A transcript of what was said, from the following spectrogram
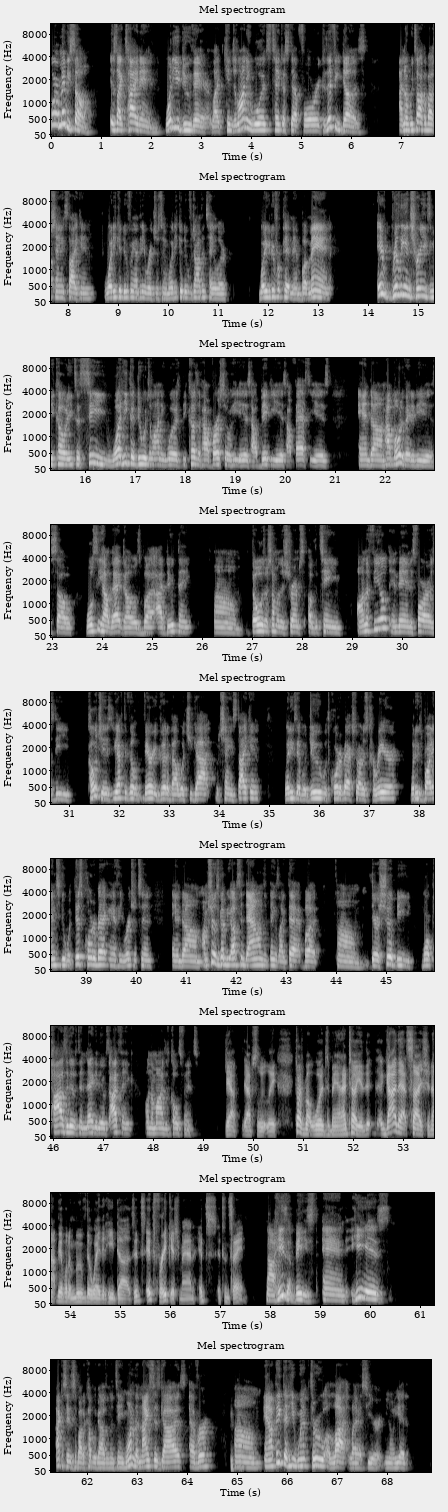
or maybe so, is like tight end. What do you do there? Like, can Jelani Woods take a step forward? Because if he does, I know we talk about Shane Steichen, what he could do for Anthony Richardson, what he could do for Jonathan Taylor, what he could do for Pittman. But man, it really intrigues me, Cody, to see what he could do with Jelani Woods because of how versatile he is, how big he is, how fast he is, and um, how motivated he is. So we'll see how that goes. But I do think um, those are some of the strengths of the team on the field. And then as far as the coaches, you have to feel very good about what you got with Shane Steichen, what he was able to do with quarterbacks throughout his career, what he was brought in to do with this quarterback, Anthony Richardson. And um, I'm sure there's going to be ups and downs and things like that. But um, there should be more positives than negatives, I think, on the minds of Colts fans. Yeah, absolutely. Talked about Woods, man. I tell you, a guy that size should not be able to move the way that he does. It's it's freakish, man. It's it's insane. Now he's a beast, and he is. I can say this about a couple of guys on the team. One of the nicest guys ever. um, and I think that he went through a lot last year. You know, he had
